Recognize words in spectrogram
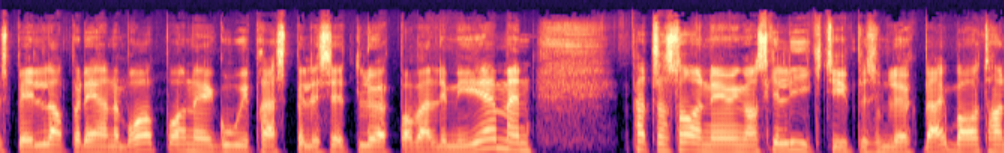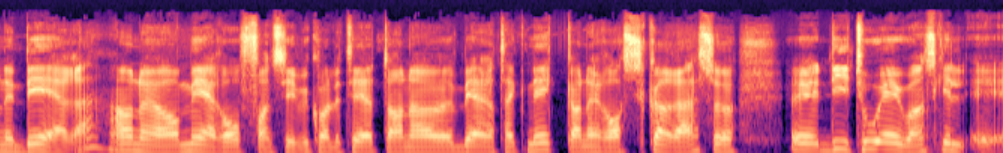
spiller på det han er bra på. Han er god i presspillet sitt, løper veldig mye. men Petter Strand er jo en ganske lik type som Løkberg, bare at han er bedre. Han har mer offensive kvaliteter, han har bedre teknikk, han er raskere. Så eh, de to er jo ganske eh,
